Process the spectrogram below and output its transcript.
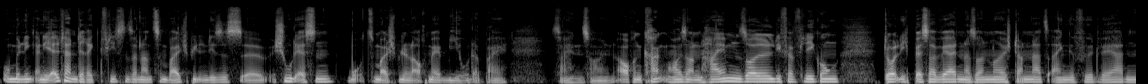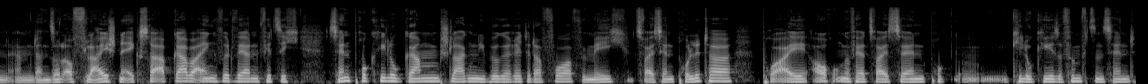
unbedingt an die Eltern direkt fließen, sondern zum Beispiel in dieses äh, Schulessen, wo zum Beispiel dann auch mehr Bio dabei sein sollen. Auch in Krankenhäusern und Heimen soll die Verpflegung deutlich besser werden. Da sollen neue Standards eingeführt werden. Ähm, dann soll auf Fleisch eine extra Abgabe eingeführt werden. 40 Cent pro Kilogramm schlagen die Bürgerräte davor. Für Milch 2 Cent pro Liter, pro Ei auch ungefähr 2 Cent, pro äh, Kilo Käse 15 Cent.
